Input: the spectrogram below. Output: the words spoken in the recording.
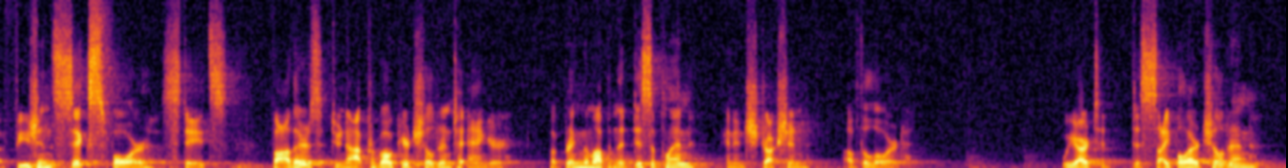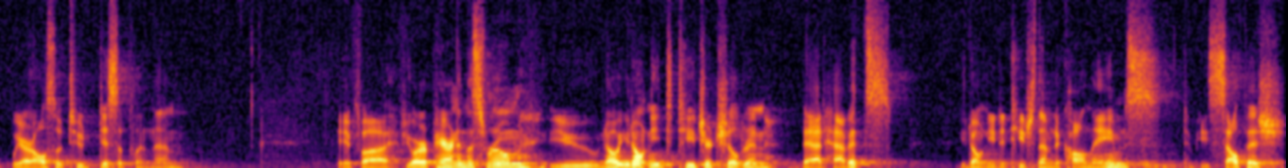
Ephesians 6 4 states, Fathers, do not provoke your children to anger, but bring them up in the discipline and instruction of the Lord. We are to disciple our children, we are also to discipline them. If, uh, if you are a parent in this room, you know you don't need to teach your children bad habits. You don't need to teach them to call names, to be selfish,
